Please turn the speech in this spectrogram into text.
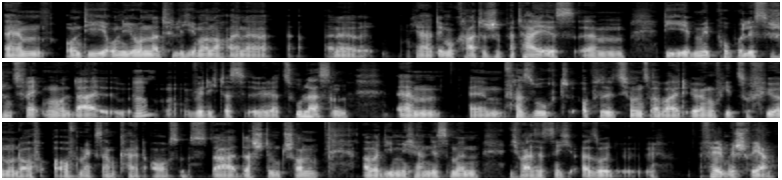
Ähm, und die Union natürlich immer noch eine, eine ja, demokratische Partei ist, ähm, die eben mit populistischen Zwecken, und da äh, mhm. würde ich das wieder zulassen, ähm, ähm, versucht, Oppositionsarbeit irgendwie zu führen und auf Aufmerksamkeit aus ist. Da, das stimmt schon, aber die Mechanismen, ich weiß jetzt nicht, also äh, fällt mir schwer,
